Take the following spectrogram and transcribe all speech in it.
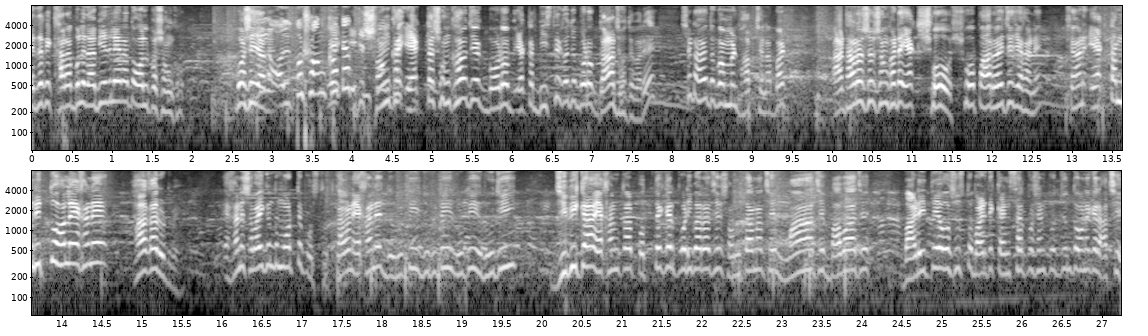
এদেরকে খারাপ বলে দাবিয়ে দিলে এরা তো অল্প সংখ্যক। বসে যাবে। অল্প সংখ্যাটা এই যে সংখ্যা একটা সংখ্যাও যে বড় একটা বীজ থেকেও যে বড় গাছ হতে পারে সেটা হয়তো গভর্নমেন্ট ভাবছে না। বাট আঠারোশো সংখ্যাটা একশো শো পার হয়েছে যেখানে। সেখানে একটা মৃত্যু হলে এখানে হাহাকার উঠবে। এখানে সবাই কিন্তু মরতে প্রস্তুত। কারণ এখানে রুটি রুটি রুটি, রুজি, জীবিকা, এখানকার প্রত্যেকের পরিবার আছে, সন্তান আছে, মা আছে, বাবা আছে। বাড়িতে অসুস্থ, বাড়িতে ক্যান্সার পেশেন্ট পর্যন্ত অনেকের আছে।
